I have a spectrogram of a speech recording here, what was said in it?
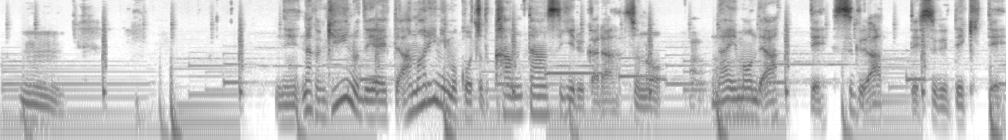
うん、うん。ね、なんかゲイの出会いってあまりにもこうちょっと簡単すぎるから、そのうん内門で会って、すぐ会って、すぐできて、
